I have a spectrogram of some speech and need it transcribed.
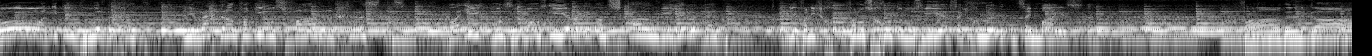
O, oh, in U teenwoordigheid in die regterhand van U ons Vader in Christus. Waar U ons waar ons U heerlikheid aanskou, die heerlikheid die van die van ons God en ons Heer, sy grootheid en sy majesteit. Father God,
